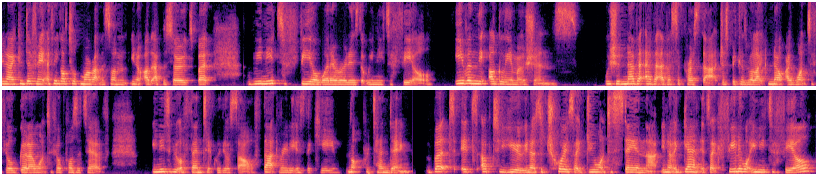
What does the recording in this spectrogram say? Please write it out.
you know i can definitely i think i'll talk more about this on you know other episodes but we need to feel whatever it is that we need to feel. Even the ugly emotions. We should never ever ever suppress that just because we're like no i want to feel good. I want to feel positive. You need to be authentic with yourself. That really is the key not pretending. But it's up to you. You know it's a choice. Like do you want to stay in that? You know again it's like feeling what you need to feel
